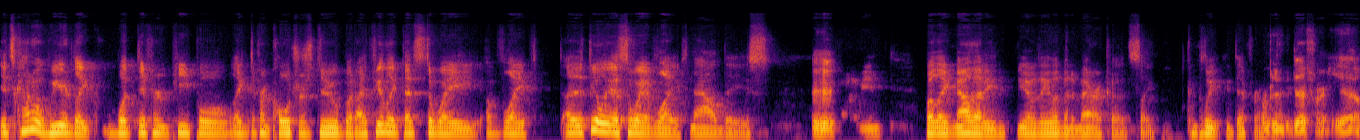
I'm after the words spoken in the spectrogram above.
it's kind of weird like what different people like different cultures do but i feel like that's the way of life i feel like that's the way of life nowadays Mhm. i mean but like now that he you know they live in america it's like completely different completely different. Yeah.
